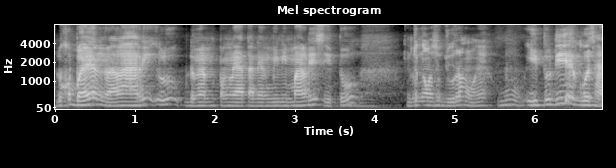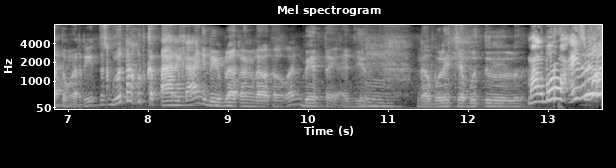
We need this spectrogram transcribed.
Lu kebayang nggak lari lu dengan penglihatan yang minimalis itu? Itu nggak masuk jurang bang ya? Bu, itu dia gue satu ngeri. Terus gue takut ketarik aja dari belakang tau tau kan bete anjir. Nggak boleh cabut dulu. Marlboro Ice Box.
